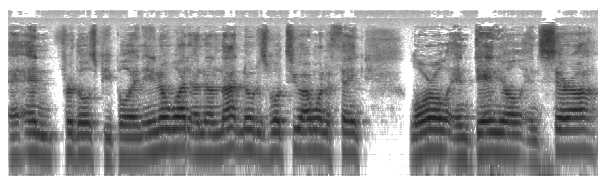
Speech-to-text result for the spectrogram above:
and for those people and, you know what and on that note as well too i want to thank laurel and daniel and sarah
